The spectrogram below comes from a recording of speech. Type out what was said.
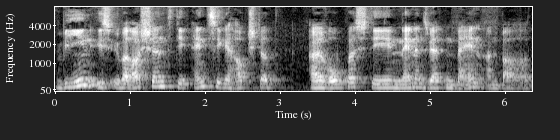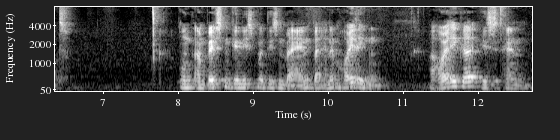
Wien ist überraschend die einzige Hauptstadt Europas, die nennenswerten Weinanbau hat. Und am besten genießt man diesen Wein bei einem Heurigen. Ein Heuriger ist ein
